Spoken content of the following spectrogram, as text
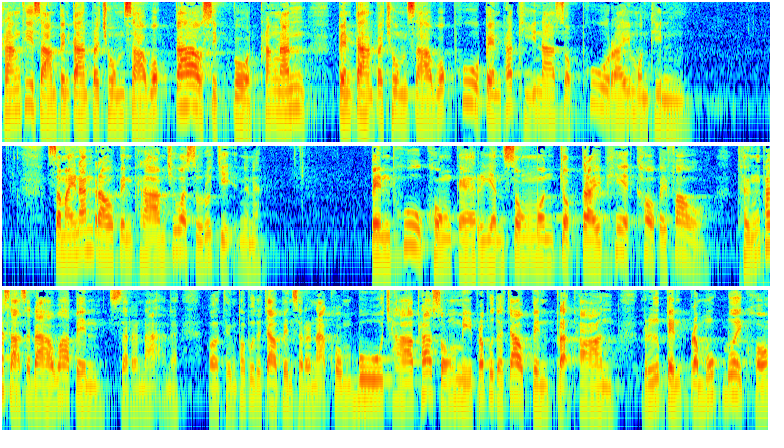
ครั้งที่สามเป็นการประชุมสาวก 90 โกดครั้งนั้น เป็นการประชุมสาวกผู้เป็นพระขีณาสพผู้ไร้มนทิน สมัยนั้นเราเป็นพราหมณ์ชื่อว่าสุรุจิเนี่ยนะเป็นผู้คงแก่เรียนทรงมนจบไตรเพศเข้าไปเฝ้า ถึงพระศาสดาว่าเป็นสารณะนะพอถึงพระพุทธเจ้าเป็นสารณคมบูชาพระสงฆ์มีพระพุทธเจ้าเป็นประธาน หรือเป็นประมุขด้วยของ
